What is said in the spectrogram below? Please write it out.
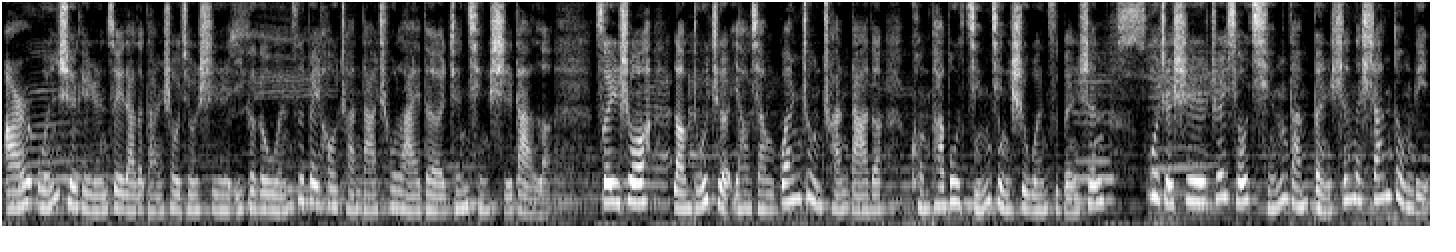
而文学给人最大的感受就是一个个文字背后传达出来的真情实感了。所以说，朗读者要向观众传达的，恐怕不仅仅是文字本身，或者是追求情感本身的煽动力，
